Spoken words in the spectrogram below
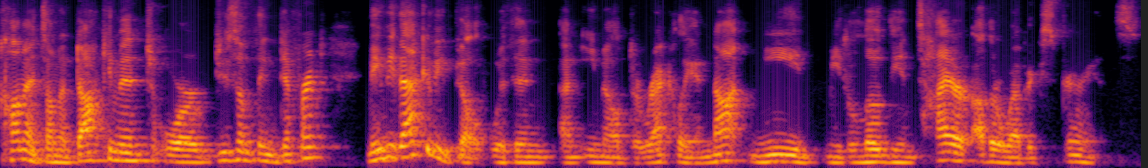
comment on a document or do something different, maybe that could be built within an email directly and not need me to load the entire other web experience.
